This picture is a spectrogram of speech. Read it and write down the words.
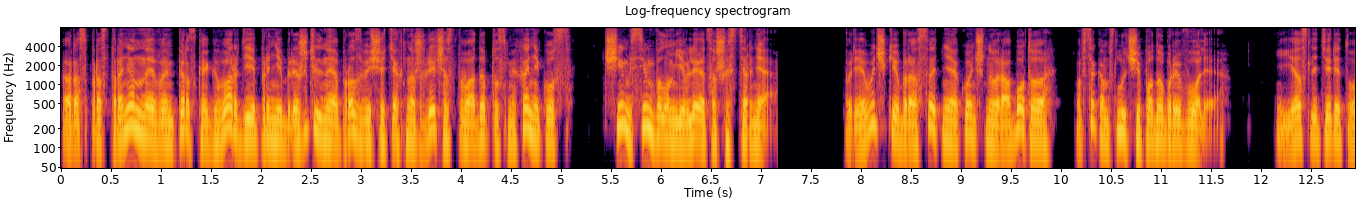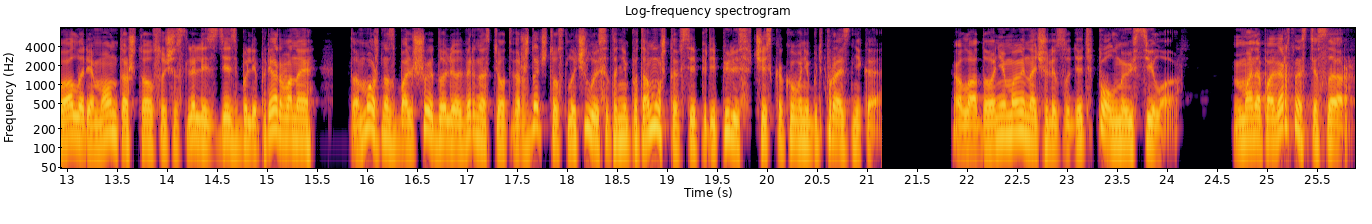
Распространенное в имперской гвардии пренебрежительное прозвище техножречества Адептус Механикус, чьим символом является шестерня. Привычки бросать неоконченную работу, во всяком случае по доброй воле. Если те ритуалы ремонта, что осуществлялись здесь, были прерваны, то можно с большой долей уверенности утверждать, что случилось это не потому, что все перепились в честь какого-нибудь праздника. Ладони мои начали зудеть в полную силу. «Мы на поверхности, сэр?»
